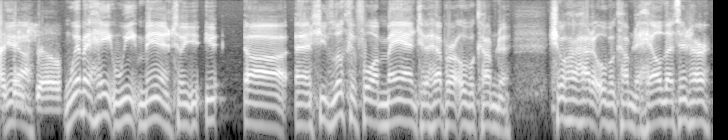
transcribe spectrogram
I yeah. think so. Women hate weak men, so you, you uh, and she's looking for a man to help her overcome the, show her how to overcome the hell that's in her.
